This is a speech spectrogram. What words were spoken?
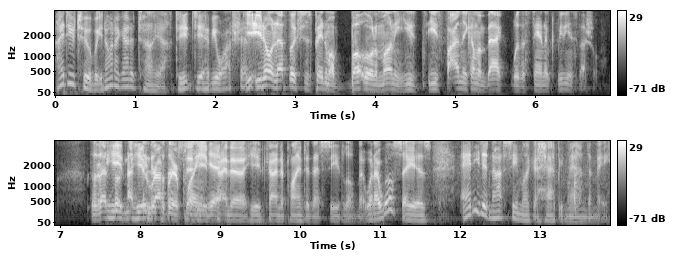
I do too. But you know what? I got to tell you. Did you, did you- have you watched it? You, you know Netflix just paid him a buttload of money. He's he's finally coming back with a stand-up comedian special. So that's he had, I he had think that's what referenced it. He had Yeah. kind of he had kind of planted that seed a little bit. What I will say is, Eddie did not seem like a happy man to me.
